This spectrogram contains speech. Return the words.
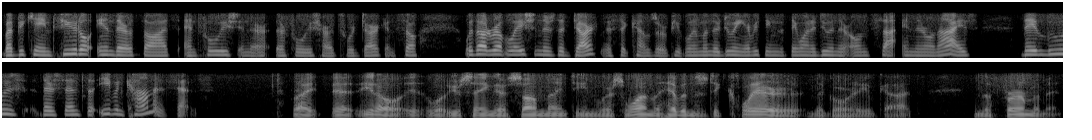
but became futile in their thoughts and foolish in their, their foolish hearts were darkened. So without revelation, there's a darkness that comes over people. And when they're doing everything that they want to do in their own, in their own eyes, they lose their sense of even common sense. Right. Uh, you know, it, what you're saying there, Psalm 19, verse 1 the heavens declare the glory of God, and the firmament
